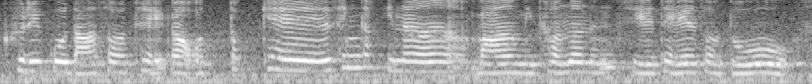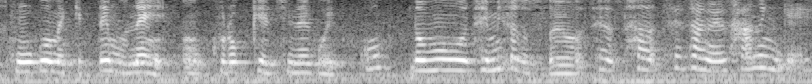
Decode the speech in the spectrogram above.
그리고 나서 제가 어떻게 생각이나 마음이 변하는지에 대해서도 궁금했기 때문에 어, 그렇게 지내고 있고 너무 재밌어졌어요. 세, 사- 세상을 사는 게.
